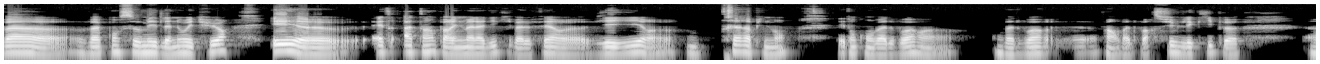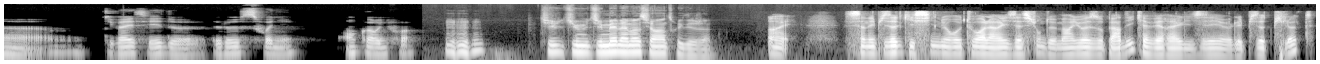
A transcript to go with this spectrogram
va va consommer de la nourriture et être atteint par une maladie qui va le faire vieillir très rapidement. Et donc on va devoir on va devoir enfin on va devoir suivre l'équipe qui va essayer de, de le soigner encore une fois. tu, tu, tu mets la main sur un truc déjà. Ouais. C'est un épisode qui signe le retour à la réalisation de Mario Azopardi qui avait réalisé euh, l'épisode pilote.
